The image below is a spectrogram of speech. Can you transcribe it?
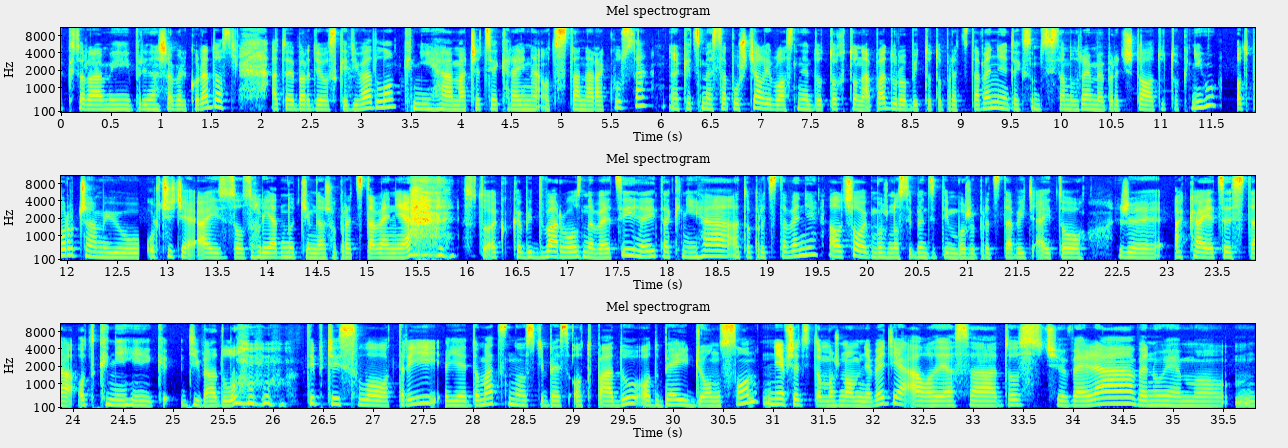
ktorá mi prináša veľkú radosť a to je Bardejovské divadlo. Kniha Mačecia krajina od Stana Rakusa. Keď sme sa pušťali vlastne do tohto nápadu robiť toto predstavenie, tak som si samozrejme prečítala túto knihu. Odporúčam ju určite aj so zhliadnutím nášho predstavenia. Sú to ako keby dva rôzne veci, hej, tá kniha a to predstavenie, ale človek možno si medzi tým môže predstaviť aj to, že aká je cesta od knihy k divadlu. Typ číslo 3 je Domácnosť bez odpadu od Bay Johnson Johnson. Nie všetci to možno o mne vedia, ale ja sa dosť veľa venujem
